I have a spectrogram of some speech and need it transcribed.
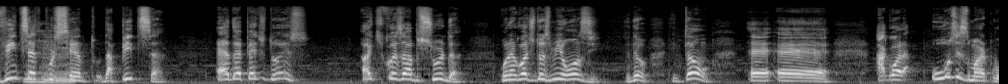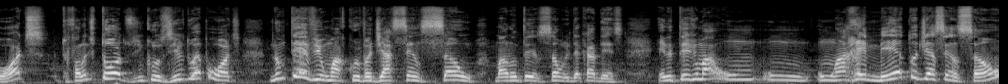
27% uhum. da pizza é do iPad 2. Olha que coisa absurda o negócio de 2011, entendeu? Então, é, é, agora, os smartwatches, tô falando de todos, inclusive do Apple Watch, não teve uma curva de ascensão, manutenção e decadência. Ele teve uma, um, um, um arremedo de ascensão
